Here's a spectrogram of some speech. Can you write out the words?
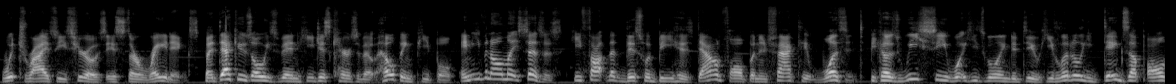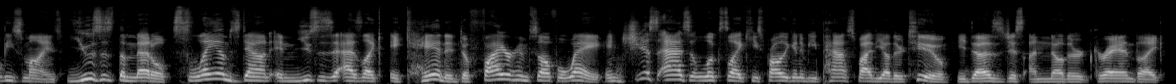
what drives these heroes is their ratings. But Deku's always been he just cares about helping people. And even All Might says this. He thought that this would be his downfall, but in fact it wasn't because we see what he's willing to do. He literally digs up all these mines, uses the metal, slams down and uses it as like a cannon to fire himself away. And just as it looks like he's probably going to be passed by the other two, he does just another grand like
